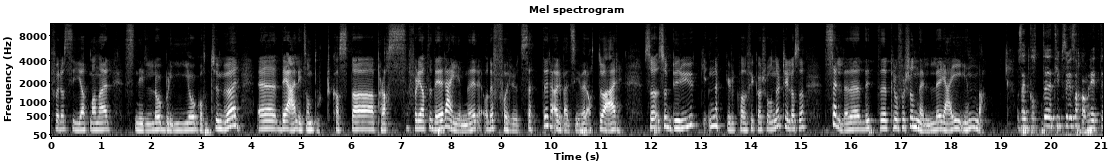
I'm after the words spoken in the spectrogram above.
for å si at man er snill og blid og godt humør, det er litt sånn bortkasta plass. Fordi at det regner, og det forutsetter arbeidsgiver at du er. Så, så bruk nøkkelkvalifikasjoner til å selge ditt profesjonelle jeg inn, da. Og så Et godt tips som vi snakka om litt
